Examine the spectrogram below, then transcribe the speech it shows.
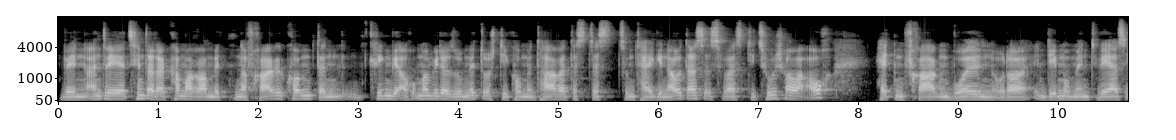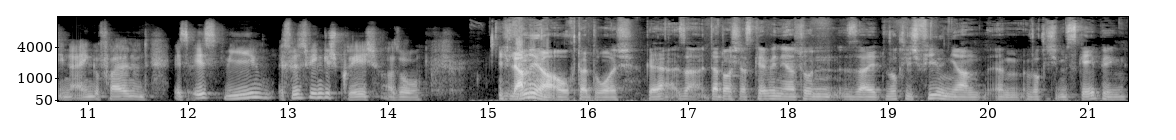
wenn André jetzt hinter der Kamera mit einer Frage kommt, dann kriegen wir auch immer wieder so mit durch die Kommentare, dass das zum Teil genau das ist, was die Zuschauer auch hätten fragen wollen oder in dem Moment wäre es ihnen eingefallen und es ist wie, es ist wie ein Gespräch, also ich lerne ja auch dadurch, gell? Also dadurch, dass Kevin ja schon seit wirklich vielen Jahren ähm, wirklich im Scaping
